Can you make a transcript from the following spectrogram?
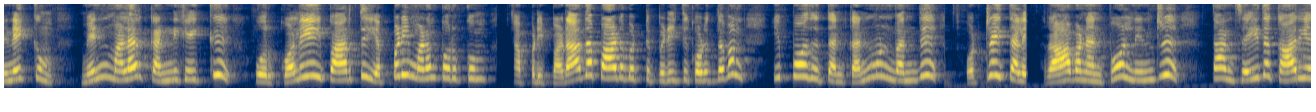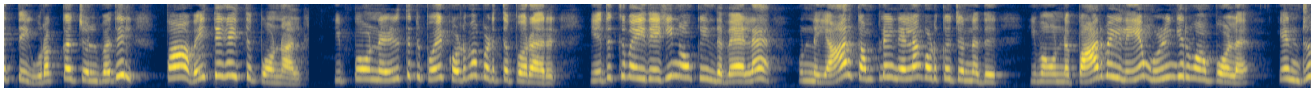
நினைக்கும் மென்மலர் கன்னிகைக்கு ஒரு கொலையை பார்த்து எப்படி மனம் பொறுக்கும்? அப்படி படாத பாடுபட்டு பிடித்து கொடுத்தவன் இப்போது தன் கண்முன் வந்து ஒற்றை தலை ராவணன் போல் நின்று தான் செய்த காரியத்தை உறக்கச் சொல்வதில் பாவை திகைத்து போனாள். இப்போ உன்னை இழுத்துட்டு போய் கொடுமைப்படுத்த போறாரு. எதுக்கு வைதேகி நோக்கு இந்த வேலை? உன்னை யார் கம்ப்ளைண்ட் எல்லாம் கொடுக்க சொன்னது? இவன் உன்னை பார்வையிலேயே முழுங்கிருவான் போல என்று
